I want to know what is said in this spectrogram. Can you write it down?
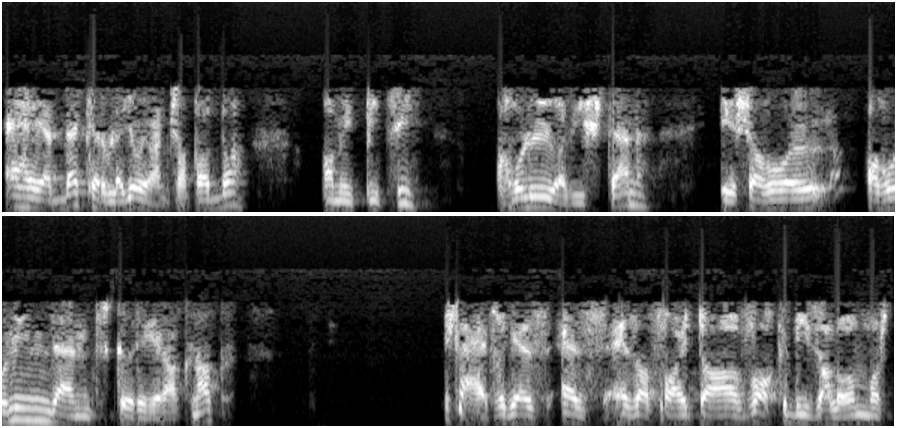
ehelyett bekerül egy olyan csapatba, ami pici, ahol ő az Isten, és ahol, ahol mindent köré raknak, és lehet, hogy ez, ez, ez a fajta vak bizalom, most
